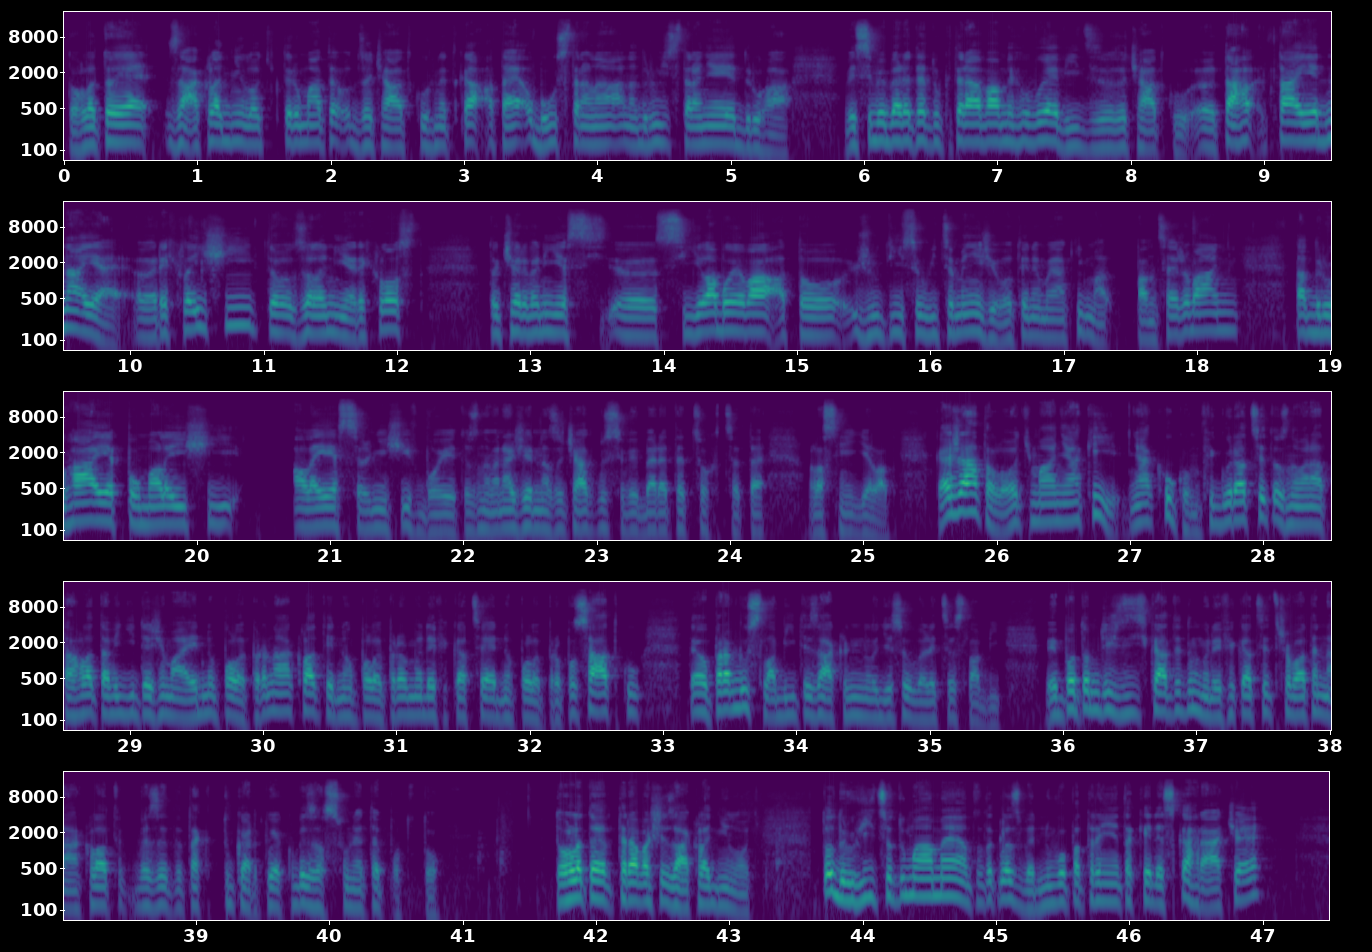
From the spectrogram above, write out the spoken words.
Tohle to je základní loď, kterou máte od začátku hnedka a ta je obou strana a na druhé straně je druhá. Vy si vyberete tu, která vám vyhovuje víc ze začátku. E, ta, ta jedna je e, rychlejší, to zelený je rychlost, to červený je e, síla bojová a to žlutý jsou víceméně životy nebo nějaký pancéřování. Ta druhá je pomalejší ale je silnější v boji. To znamená, že na začátku si vyberete, co chcete vlastně dělat. Každá ta loď má nějaký, nějakou konfiguraci, to znamená, tahle ta vidíte, že má jedno pole pro náklad, jedno pole pro modifikaci, jedno pole pro posádku. To je opravdu slabý, ty základní lodě jsou velice slabý. Vy potom, když získáte tu modifikaci, třeba ten náklad vezete, tak tu kartu jakoby zasunete pod to. Tohle je teda vaše základní loď. To druhý, co tu máme, a to takhle zvednu opatrně, tak je deska hráče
